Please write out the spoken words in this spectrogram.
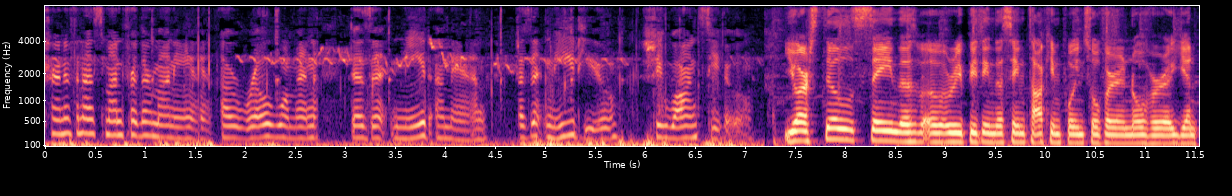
Trying to finesse men for their money. A real woman doesn't need a man, doesn't need you. She wants you. You are still saying the uh, repeating the same talking points over and over again.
